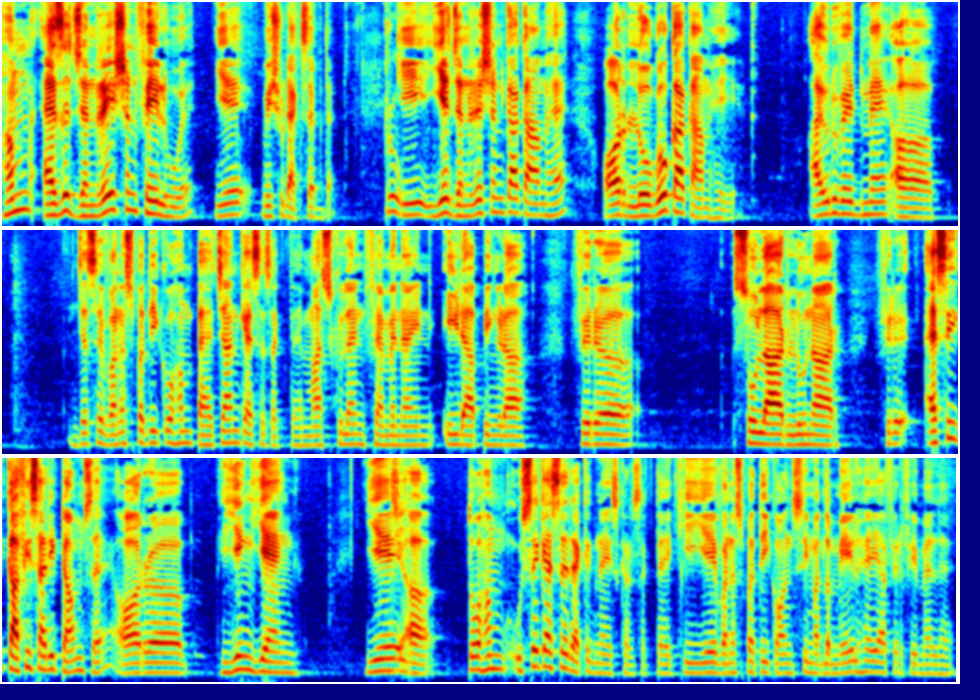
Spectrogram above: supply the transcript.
हम एज ए जनरेशन फेल हुए ये we should accept that True. कि ये जनरेशन का काम है और लोगों का काम है ये। आयुर्वेद में आ, जैसे वनस्पति को हम पहचान कैसे सकते हैं? मास्कुलाइन फेमिनाइन ईडा पिंगड़ा फिर सोलार लूनार फिर ऐसी काफ़ी सारी टर्म्स है और यिंग यांग ये आ, तो हम उसे कैसे रिकग्नाइज कर सकते हैं कि ये वनस्पति कौन सी मतलब मेल है या फिर फीमेल है?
